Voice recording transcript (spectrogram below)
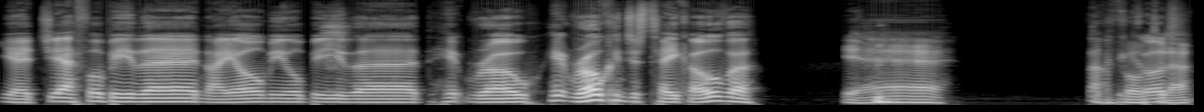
yeah, Jeff will be there, Naomi will be there, Hit Row. Hit Row can just take over. Yeah, That'd looking be good. that.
